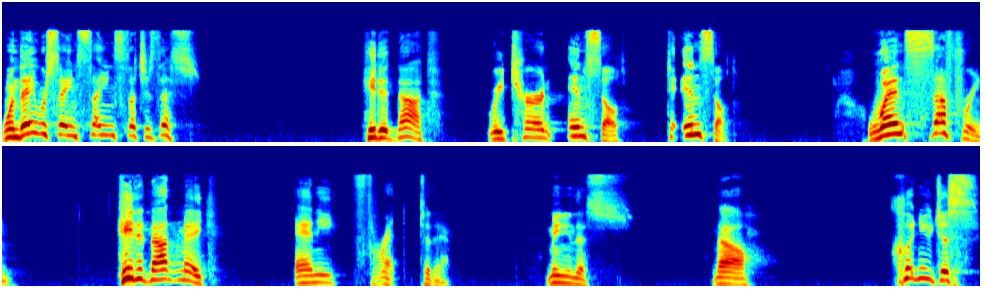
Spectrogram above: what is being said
When they were saying things such as this, he did not return insult to insult. When suffering, he did not make any threat to them. Meaning this. Now, couldn't you just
